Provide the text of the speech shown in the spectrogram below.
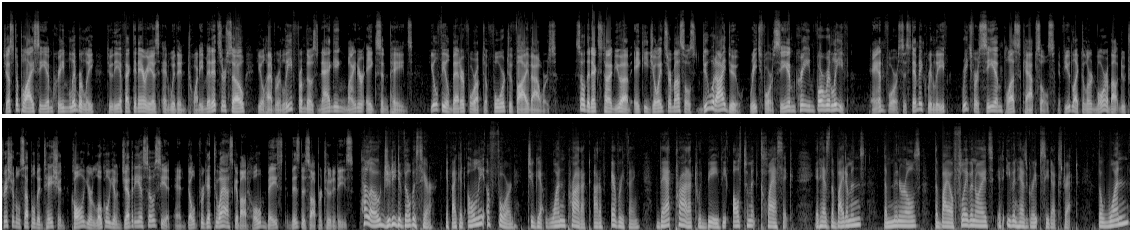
Just apply CM Cream liberally to the affected areas, and within 20 minutes or so, you'll have relief from those nagging minor aches and pains. You'll feel better for up to four to five hours. So the next time you have achy joints or muscles, do what I do reach for CM Cream for relief. And for systemic relief, reach for CM Plus capsules. If you'd like to learn more about nutritional supplementation, call your local Youngevity associate and don't forget to ask about home based business opportunities. Hello, Judy DeVilbus here. If I could only afford to get one product out of everything, that product would be the Ultimate Classic. It has the vitamins, the minerals, the bioflavonoids, it even has grapeseed extract. The one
